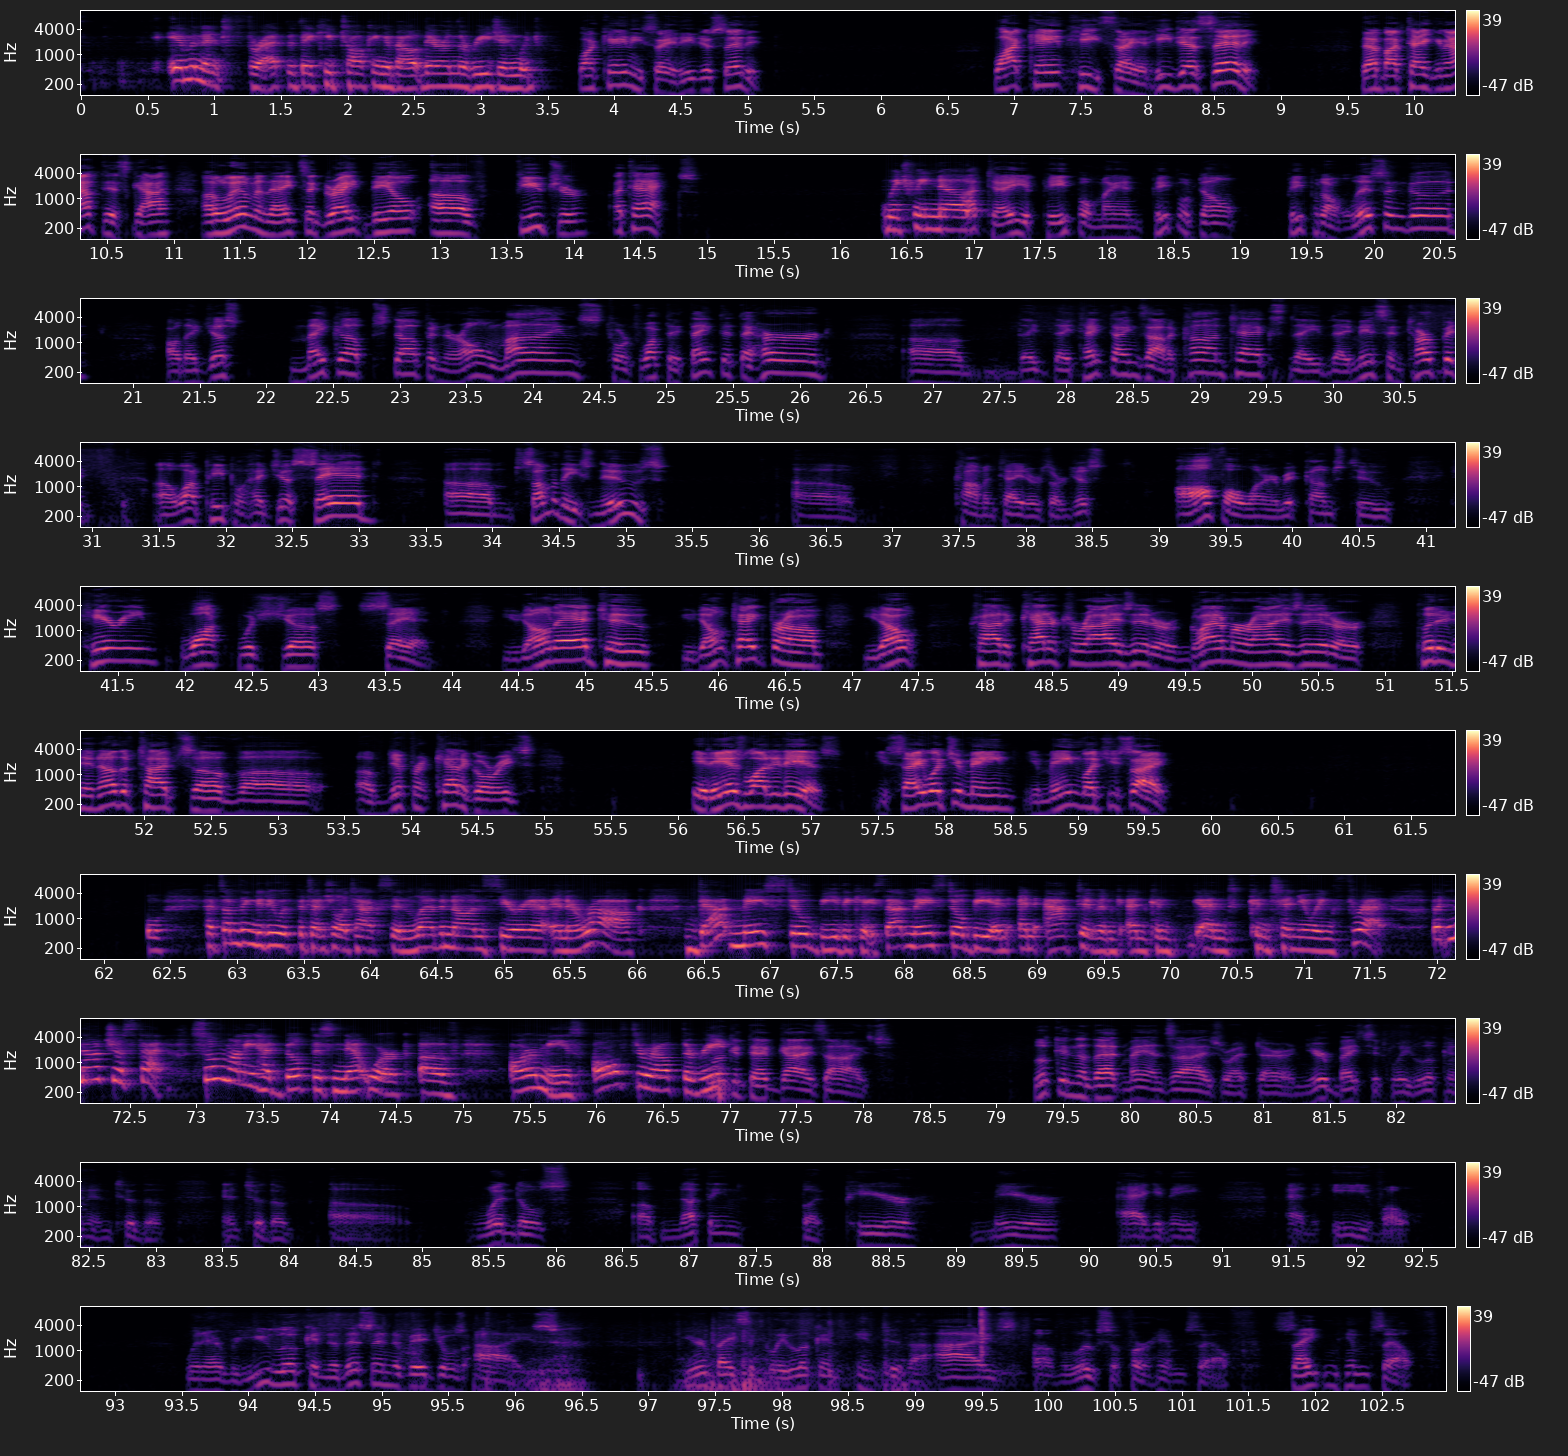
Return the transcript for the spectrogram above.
imminent threat that they keep talking about there in the region, which why can't he say it? He just said it. Why can't he say it? He just said it. That by taking out this guy eliminates a great deal of future attacks which we know. I tell you, people, man, people don't people don't listen good, or they just make up stuff in their own minds towards what they think that they heard. Uh, they they take things out of context. They they misinterpret uh, what people had just said. Um, some of these news uh, commentators are just awful whenever it comes to hearing what was just said. You don't add to, you don't take from, you don't try to categorize it or glamorize it or put it in other types of uh, of different categories. It is what it is. You say what you mean, you mean what you say had something to do with potential attacks in Lebanon, Syria, and Iraq, that may still be the case. That may still be an, an active and, and, and continuing threat. But not just that. Soleimani had built this network of armies all throughout the region. Look at that guy's eyes. Look into that man's eyes right there, and you're basically looking into the into the uh, windows of nothing but pure, mere agony and evil. Whenever you look into this individual's eyes, you're basically looking into the eyes of Lucifer himself, Satan himself,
